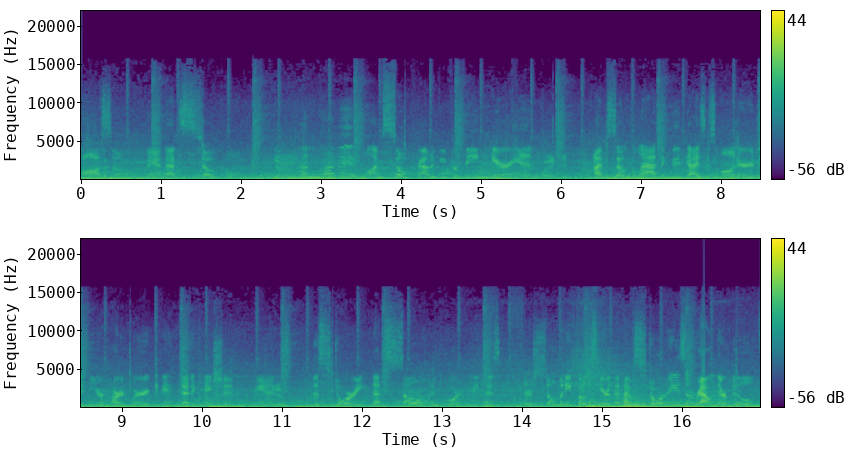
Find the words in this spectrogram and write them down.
awesome. Man, that's so cool. Yep. I love it. Well, I'm so proud of you for being here, and I'm so glad that Goodguys has honored your hard work and dedication and Yep. the story. That's so important because there's so many folks here that have stories around their builds.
